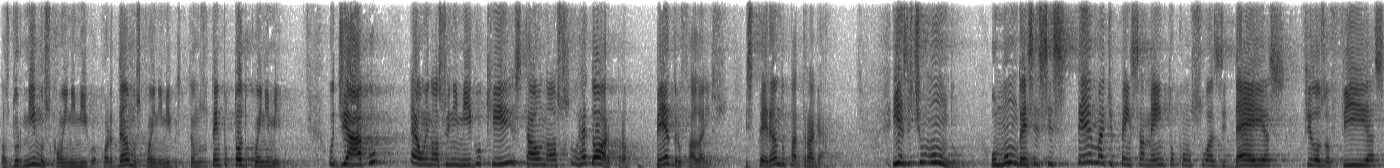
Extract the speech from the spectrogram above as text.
Nós dormimos com o inimigo, acordamos com o inimigo, estamos o tempo todo com o inimigo. O diabo é o nosso inimigo que está ao nosso redor. Pedro fala isso, esperando para tragar. E existe o mundo, o mundo é esse sistema de pensamento com suas ideias, filosofias,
